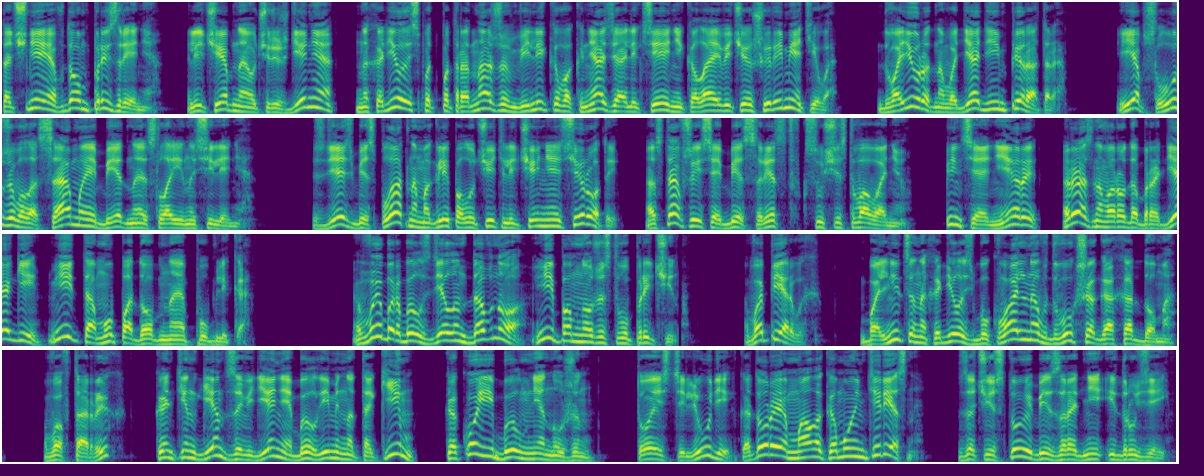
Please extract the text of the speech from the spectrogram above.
Точнее, в дом презрения. Лечебное учреждение находилось под патронажем великого князя Алексея Николаевича Шереметьева, двоюродного дяди императора, и обслуживала самые бедные слои населения. Здесь бесплатно могли получить лечение сироты, оставшиеся без средств к существованию, пенсионеры, разного рода бродяги и тому подобная публика. Выбор был сделан давно и по множеству причин. Во-первых, больница находилась буквально в двух шагах от дома. Во-вторых, контингент заведения был именно таким, какой и был мне нужен. То есть люди, которые мало кому интересны, зачастую без родни и друзей.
